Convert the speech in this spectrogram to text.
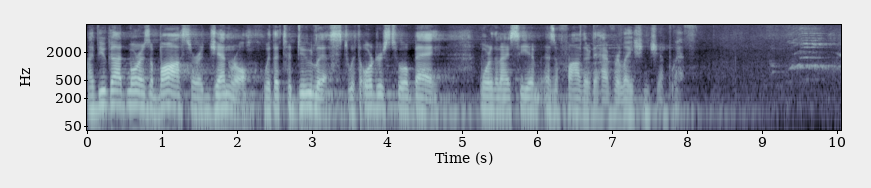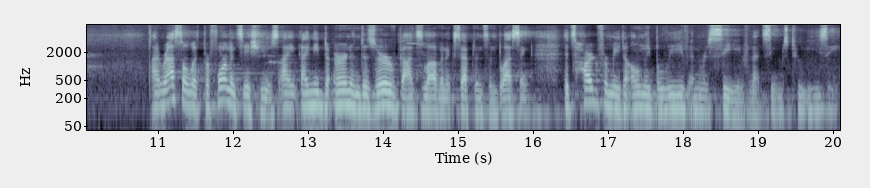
I view God more as a boss or a general with a to do list, with orders to obey more than I see him as a father to have relationship with. I wrestle with performance issues. I, I need to earn and deserve God's love and acceptance and blessing. It's hard for me to only believe and receive. That seems too easy.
